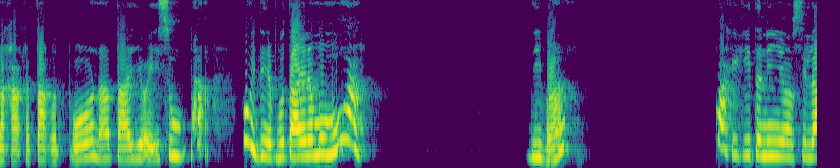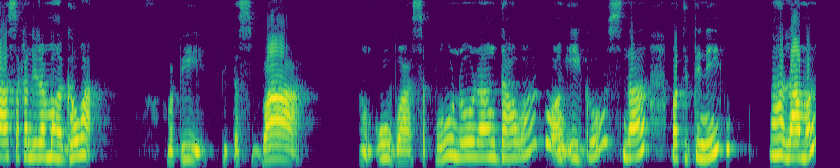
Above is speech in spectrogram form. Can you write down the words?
Nakakatakot po na tayo ay isumpa kung hindi na po tayo namumunga. Di ba? Makikita ninyo sila sa kanilang mga gawa. Mapipitas ba ang uba sa puno ng dawag o ang igos na matitinig na halaman?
